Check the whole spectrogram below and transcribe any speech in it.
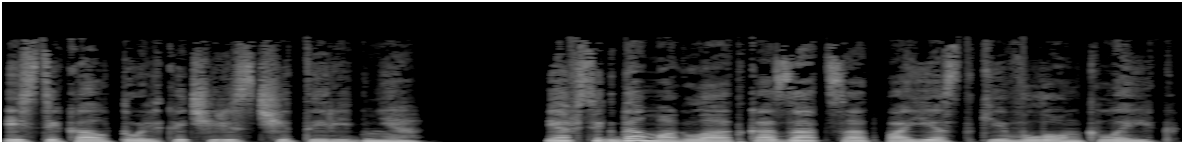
истекал только через четыре дня. Я всегда могла отказаться от поездки в Лонг-Лейк.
